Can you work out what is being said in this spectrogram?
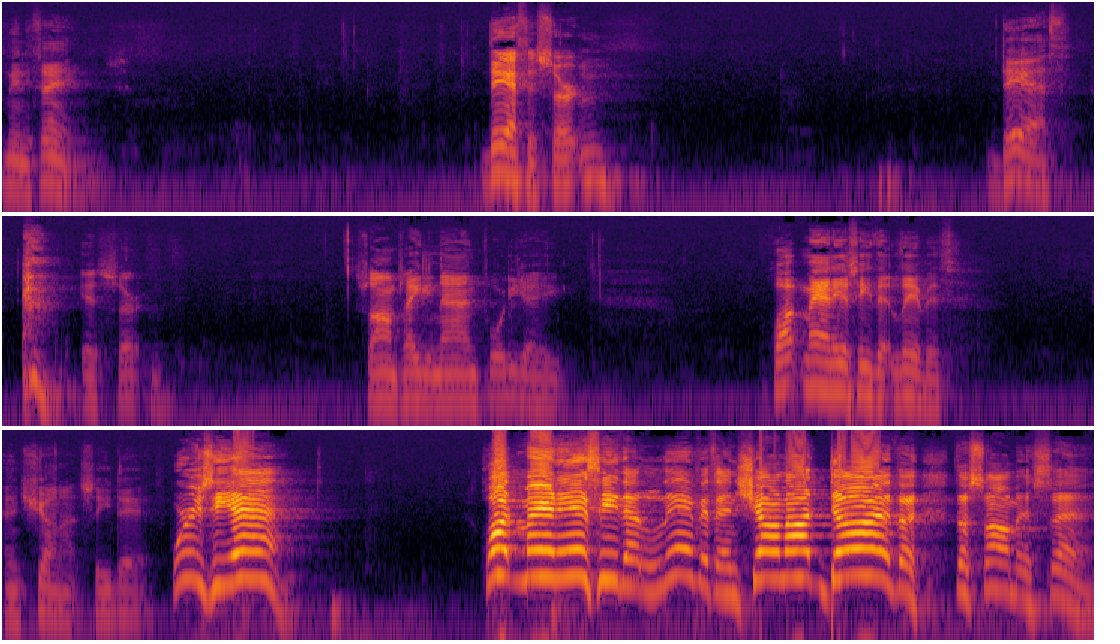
many things. Death is certain. Death is certain. Psalms 89 48. What man is he that liveth and shall not see death? Where is he at? What man is he that liveth and shall not die? The, the psalmist says.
